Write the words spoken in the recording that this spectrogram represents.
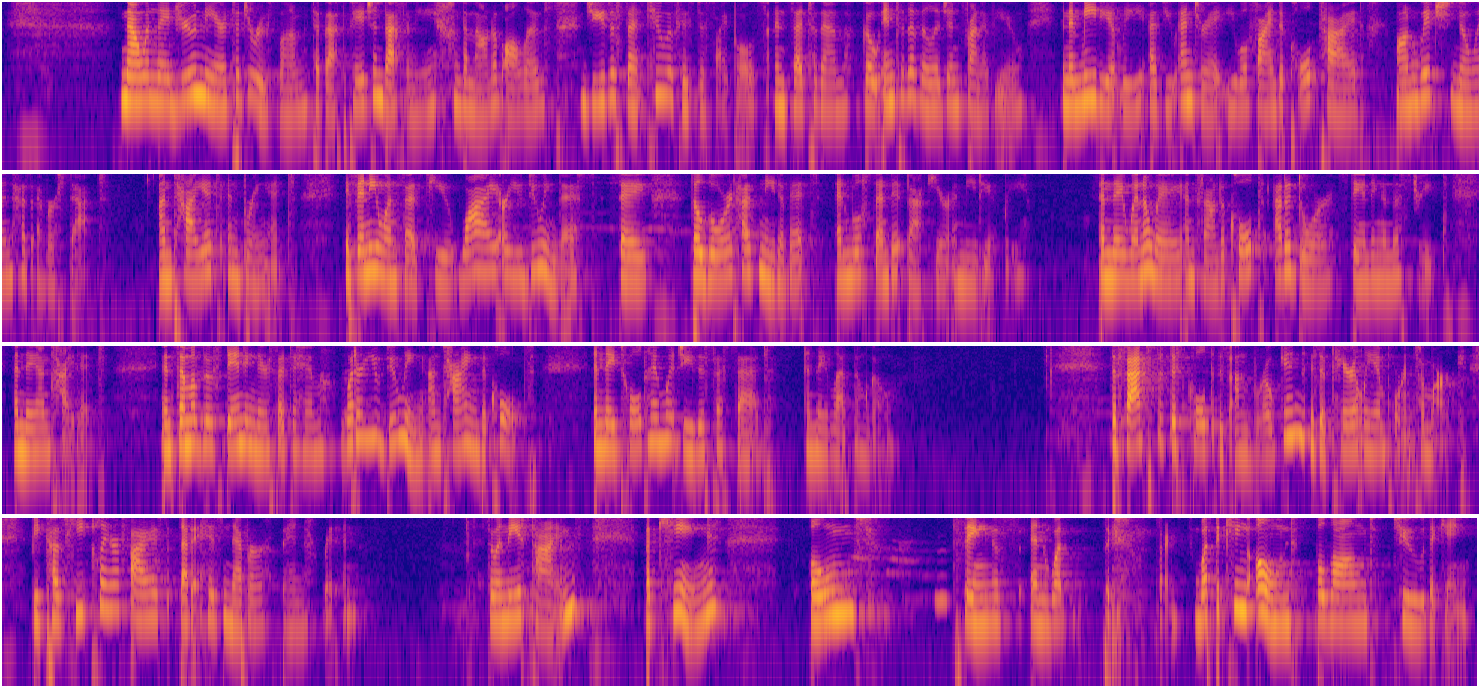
Now, when they drew near to Jerusalem, to Bethpage and Bethany, the Mount of Olives, Jesus sent two of his disciples and said to them, Go into the village in front of you, and immediately as you enter it, you will find a colt tied on which no one has ever sat. Untie it and bring it. If anyone says to you, Why are you doing this? say, The Lord has need of it, and will send it back here immediately. And they went away and found a colt at a door standing in the street, and they untied it. And some of those standing there said to him, What are you doing untying the colt? And they told him what Jesus has said, and they let them go. The fact that this colt is unbroken is apparently important to Mark because he clarifies that it has never been ridden. So in these times, a king owned things and what the sorry, what the king owned belonged to the king.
